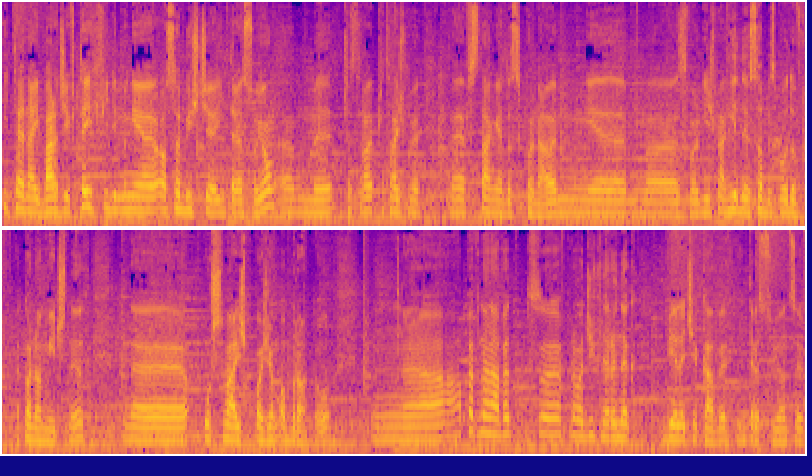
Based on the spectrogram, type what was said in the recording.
i te najbardziej w tej chwili mnie osobiście interesują. E, My przetrwaliśmy e, w stanie doskonałym, nie e, zwolniliśmy ani jednej osoby z powodów ekonomicznych, utrzymaliśmy poziom obrotu, e, a pewno nawet wprowadziliśmy na rynek wiele ciekawych, interesujących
